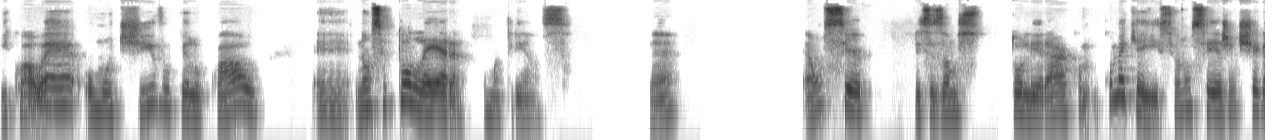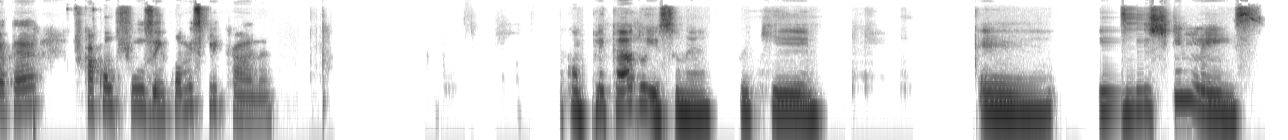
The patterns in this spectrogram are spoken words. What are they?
e qual é o motivo pelo qual é, não se tolera uma criança, né? É um ser, precisamos tolerar. Como, como é que é isso? Eu não sei, a gente chega até a ficar confusa em como explicar, né? É complicado isso, né? Porque é, existem leis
